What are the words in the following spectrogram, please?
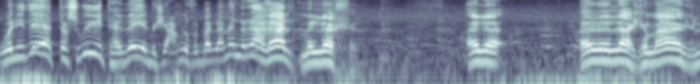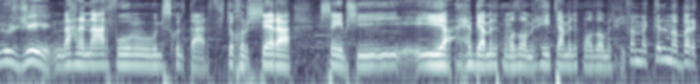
ولذا التصويت هذا اللي باش يعملوه في البرلمان راه غلط. من الآخر أنا أنا نحكي معاك logique نحن نعرفوا والناس الكل تعرف. باش تخرج الشارع شنو باش يحب يعمل لك موضوع من الحيط يعمل لك موضوع من الحيط. فما كلمة برك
